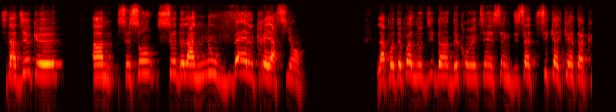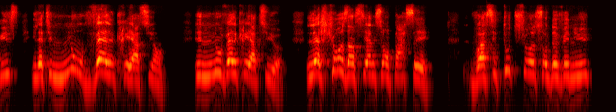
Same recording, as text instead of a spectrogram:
C'est-à-dire que um, ce sont ceux de la nouvelle création. L'apôtre Paul nous dit dans 2 Corinthiens 5, 17, si quelqu'un est en Christ, il est une nouvelle création, une nouvelle créature. Les choses anciennes sont passées. Voici, toutes choses sont devenues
